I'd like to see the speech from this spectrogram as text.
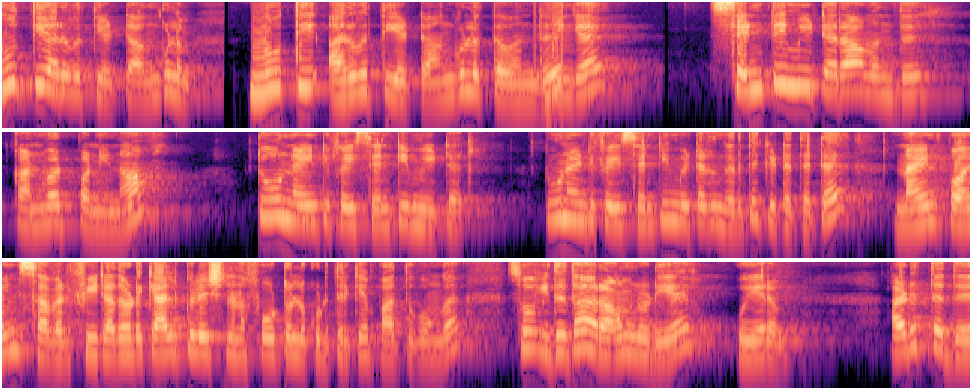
நூற்றி அறுபத்தி எட்டு அங்குலம். நூற்றி அறுபத்தி எட்டு அங்குலத்தை வந்து நீங்கள் சென்டிமீட்டராக வந்து கன்வெர்ட் பண்ணினா two ninety five centimetre two ninety five சென்டிமீட்டருங்கிறது கிட்டத்தட்ட நைன் பாயிண்ட் செவன் ஃபீட் அதோட கேல்குலேஷன் நான் ஃபோட்டோவில் கொடுத்துருக்கேன் பார்த்துக்கோங்க. ஸோ இதுதான் ராமனுடைய உயரம். அடுத்தது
